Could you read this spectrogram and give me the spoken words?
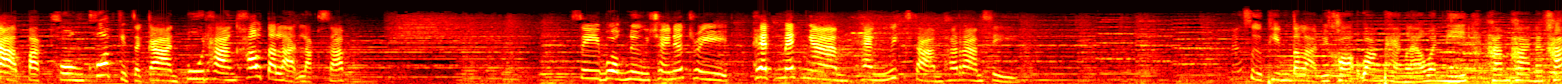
ดาบปักธงควบกิจการปูทางเข้าตลาดหลักทรัพย์4บวก1 China Tree เพชรเม็ดงาม แห่งวิก3พระราม4หนังสือพิมพ์ตลาดวิเคราะห์วางแผงแล้ววันนี้ ห้ามพลาดนะคะ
